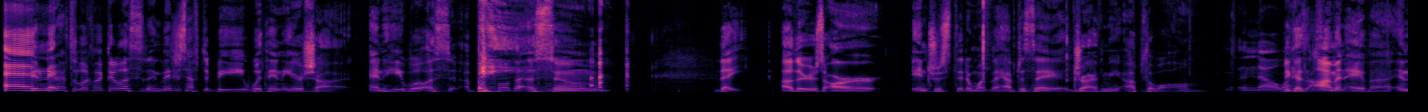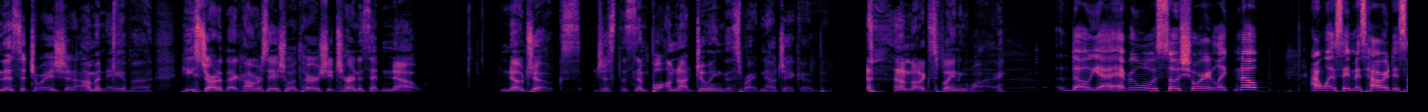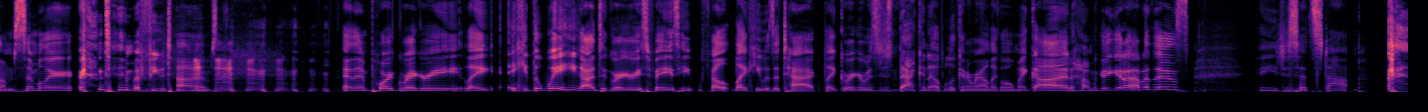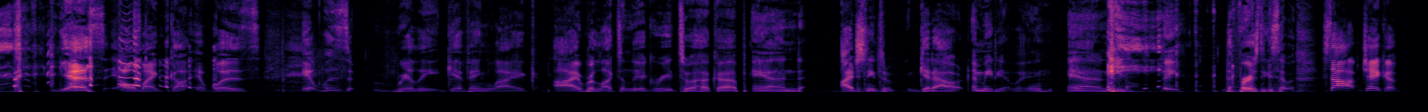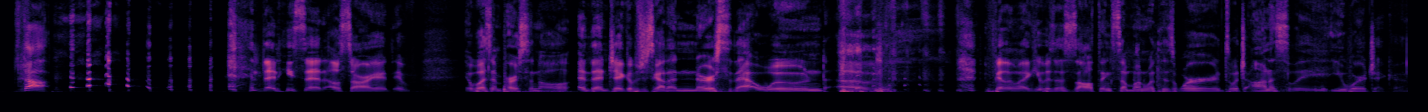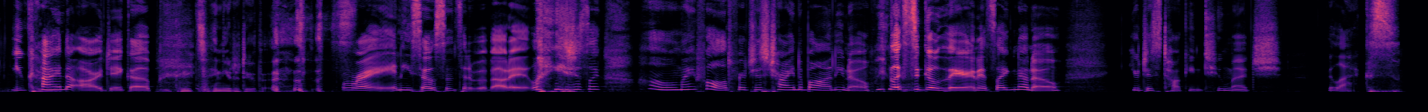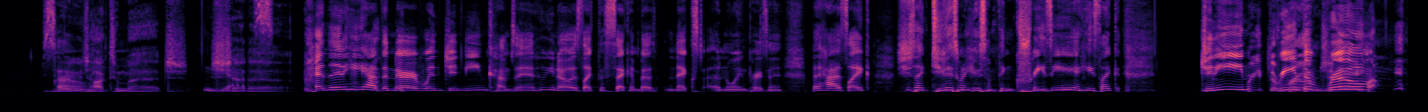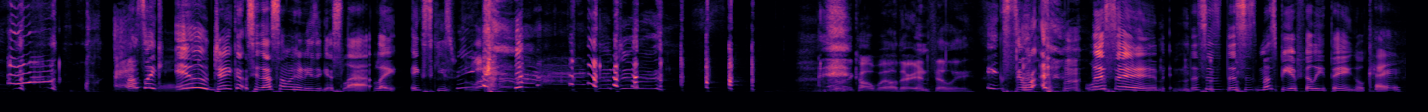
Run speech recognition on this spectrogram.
They And don't even have to look like they're listening. They just have to be within earshot, and he will. Assu- people that assume that others are interested in what they have to say drive me up the wall. No, Because I'm an Ava. In this situation, I'm an Ava. He started that conversation with her. She turned and said, "No, no jokes. Just the simple. I'm not doing this right now, Jacob, and I'm not explaining why." no, yeah, everyone was so short. Like, nope. I want to say Miss Howard did something similar to him a few times, and then poor Gregory, like he, the way he got into Gregory's face, he felt like he was attacked. Like Gregory was just backing up, looking around, like, "Oh my God, how am I gonna get out of this?" And he just said, "Stop." Yes. Oh my god, it was it was really giving like I reluctantly agreed to a hookup and I just need to get out immediately. And they- the first thing he said, "Stop, Jacob, stop." and then he said, "Oh, sorry, it, it it wasn't personal." And then Jacob's just got to nurse that wound of feeling like he was assaulting someone with his words, which honestly, you were, Jacob. You kind of are, Jacob. You continue to do this. Right. And he's so sensitive about it. Like, he's just like, oh, my fault for just trying to bond. You know, he likes to go there. And it's like, no, no, you're just talking too much. Relax. So, Girl, you talk too much. Shut up. and then he had the nerve when Janine comes in, who, you know, is like the second best, next annoying person, but has like, she's like, do you guys want to hear something crazy? And he's like, Janine, Read the read room, the room. I was like, ew, Jacob. See, that's someone who needs to get slapped. Like, excuse me? Don't do it. Somebody call Will. They're in Philly. Listen, this is this is must be a Philly thing, okay?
